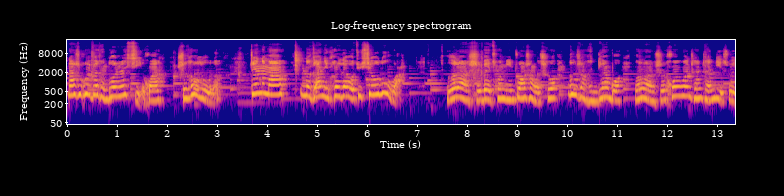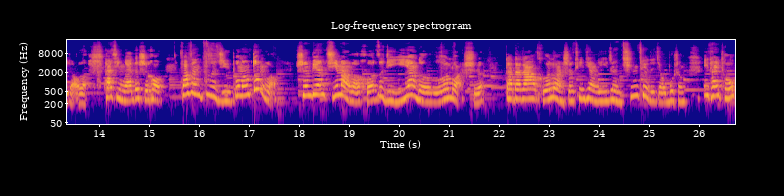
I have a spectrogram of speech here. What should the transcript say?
但是会被很多人喜欢。石头路了，真的吗？那赶紧快带我去修路吧。鹅卵石被村民装上了车，路上很颠簸，鹅卵石昏昏沉沉地睡着了。他醒来的时候，发现自己不能动了，身边挤满了和自己一样的鹅卵石。哒哒哒，鹅卵石听见了一阵清脆的脚步声，一抬头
